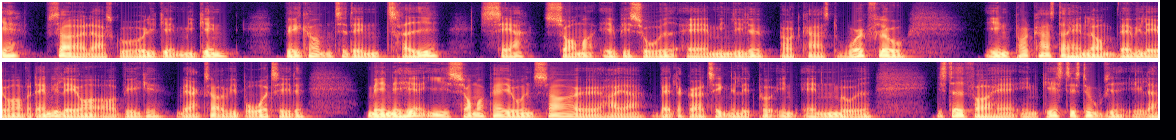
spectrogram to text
Ja, så er der sgu hul igennem igen. Velkommen til den tredje sær sommerepisode af min lille podcast Workflow. En podcast, der handler om, hvad vi laver, og hvordan vi laver, og hvilke værktøjer vi bruger til det. Men øh, her i sommerperioden, så øh, har jeg valgt at gøre tingene lidt på en anden måde. I stedet for at have en gæst i studiet, eller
